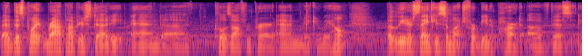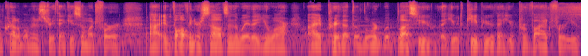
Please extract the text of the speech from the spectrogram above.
But at this point, wrap up your study and uh, close off in prayer and make your way home. But leaders, thank you so much for being a part of this incredible ministry. Thank you so much for uh, involving yourselves in the way that you are. I pray that the Lord would bless you, that He would keep you, that He would provide for you,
